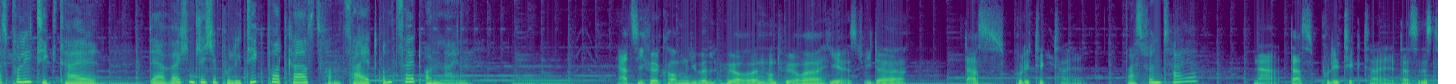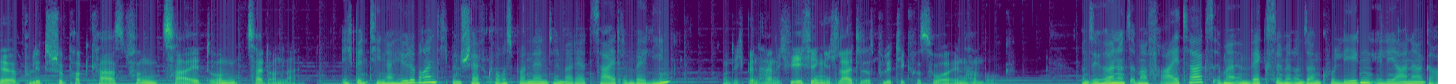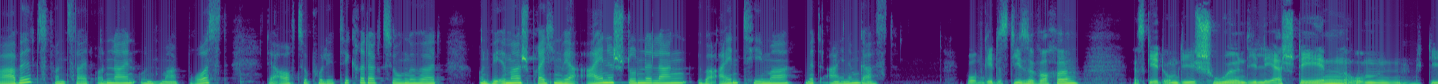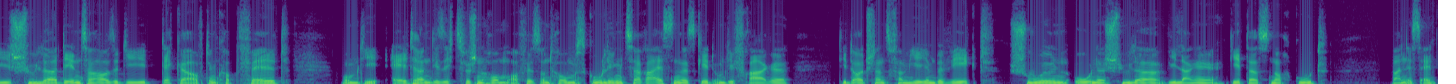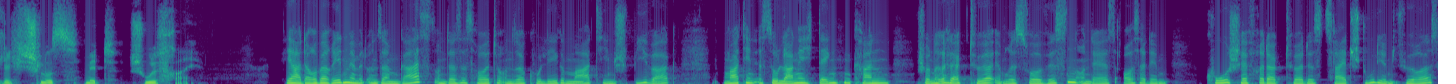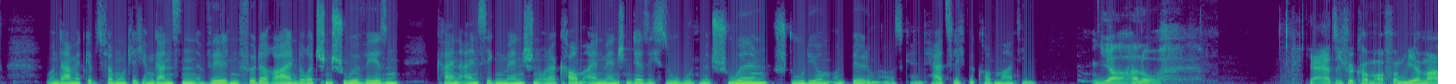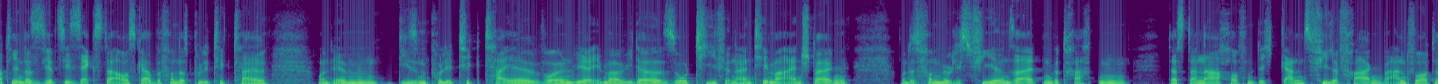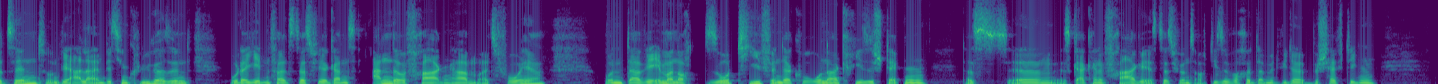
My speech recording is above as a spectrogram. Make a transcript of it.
Das Politikteil, der wöchentliche Politik-Podcast von Zeit und Zeit Online. Herzlich willkommen, liebe Hörerinnen und Hörer. Hier ist wieder das Politikteil. Was für ein Teil? Na, das Politikteil. Das ist der politische Podcast von Zeit und Zeit Online. Ich bin Tina Hildebrand, ich bin Chefkorrespondentin bei der Zeit in Berlin. Und ich bin Heinrich Wefing, ich leite das Politikressort in Hamburg. Und Sie hören uns immer freitags, immer im Wechsel mit unseren Kollegen Ileana Grabitz von Zeit Online und Marc Brost, der auch zur Politikredaktion gehört. Und wie immer sprechen wir eine Stunde lang über ein Thema mit einem Gast. Worum geht es diese Woche? Es geht um die Schulen, die leer stehen, um die Schüler, denen zu Hause die Decke auf den Kopf fällt, um die Eltern, die sich zwischen Homeoffice und Homeschooling zerreißen. Es geht um die Frage, die Deutschlands Familien bewegt. Schulen ohne Schüler, wie lange geht das noch gut? Wann ist endlich Schluss mit schulfrei? Ja, darüber reden wir mit unserem Gast und das ist heute unser Kollege Martin Spivak. Martin ist, solange ich denken kann, schon Redakteur im Ressort Wissen und er ist außerdem Co-Chefredakteur des Zeitstudienführers. Und damit gibt es vermutlich im ganzen wilden föderalen deutschen Schulwesen keinen einzigen Menschen oder kaum einen Menschen, der sich so gut mit Schulen, Studium und Bildung auskennt. Herzlich willkommen, Martin. Ja, hallo. Ja, herzlich willkommen auch von mir, Martin. Das ist jetzt die sechste Ausgabe von das Politikteil. Und in diesem Politikteil wollen wir immer wieder so tief in ein Thema einsteigen und es von möglichst vielen Seiten betrachten, dass danach hoffentlich ganz viele Fragen beantwortet sind und wir alle ein bisschen klüger sind oder jedenfalls, dass wir ganz andere Fragen haben als vorher. Und da wir immer noch so tief in der Corona-Krise stecken, dass ähm, es gar keine Frage ist, dass wir uns auch diese Woche damit wieder beschäftigen,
